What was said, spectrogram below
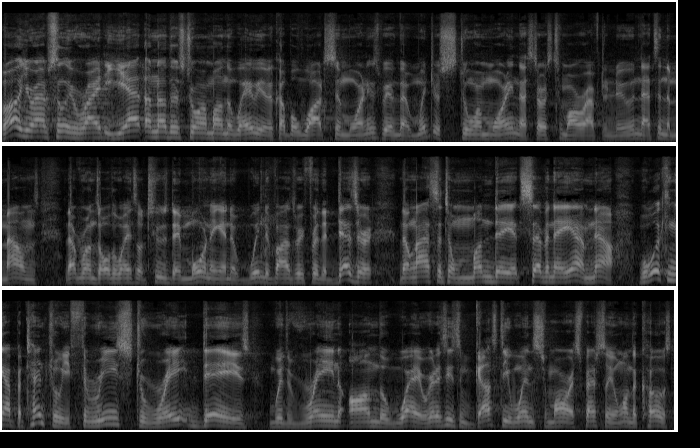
Well, you're absolutely right. Yet another storm on the way. We have a couple Watson warnings. We have that winter storm warning that starts tomorrow afternoon. That's in the mountains. That runs all the way until Tuesday morning, and a wind advisory for the desert that lasts until Monday at 7 a.m. Now, we're looking at potentially three straight days with rain on the way. We're going to see some gusty winds tomorrow, especially along the coast,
